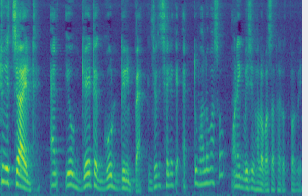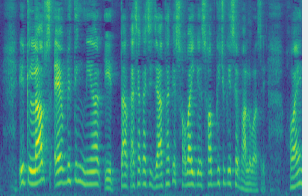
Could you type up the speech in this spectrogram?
to a child and you get a good deal back যদি ছেলেকে একটু ভালোবাসো, অনেক বেশি ভালোবাসা ফেরত পাবে। It loves everything near it তার কাছাকাছি যা থাকে সবাইকে, সব কিছুকে সে ভালোবাসে। When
